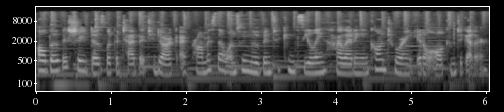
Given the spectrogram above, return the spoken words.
Although this shade does look a tad bit too dark, I promise that once we move into concealing, highlighting, and contouring, it'll all come together.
